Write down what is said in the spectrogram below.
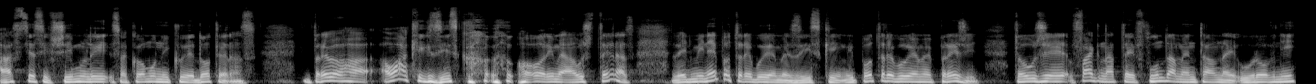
ak ste si všimli, sa komunikuje doteraz. Preboha, o akých ziskoch hovoríme a už teraz? Veď my nepotrebujeme zisky, my potrebujeme prežiť. To už je fakt na tej fundamentálnej úrovni,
